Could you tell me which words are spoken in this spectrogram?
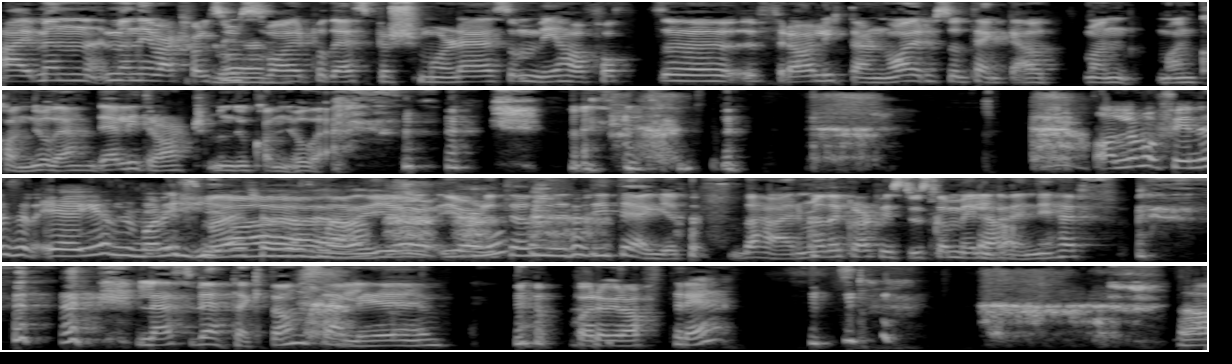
Nei, men, men, i hvert fall som svar på det spørsmålet som vi har fått uh, fra lytteren vår, så tenker jeg at man, man, kan jo det. Det er litt rart, men du kan jo det. Alle må finne sin egen humanisme. Ja, ja, gjør, gjør, det til ditt eget, det her. Men det er klart, hvis du skal melde deg inn i HEF, les vedtektene, særlig paragraf tre. ja.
